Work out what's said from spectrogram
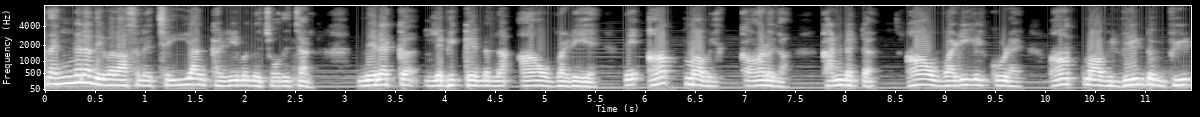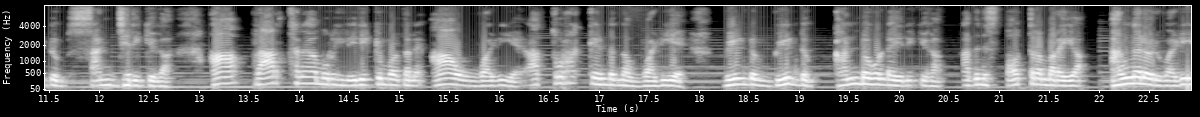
അതെങ്ങനെ ദേവദാസനെ ചെയ്യാൻ കഴിയുമെന്ന് ചോദിച്ചാൽ നിനക്ക് ലഭിക്കേണ്ടുന്ന ആ വഴിയെ നീ ആത്മാവിൽ കാണുക. കണ്ടിട്ട് ആ വഴിയിൽ കൂടെ ആത്മാവിൽ വീണ്ടും വീണ്ടും സഞ്ചരിക്കുക. ആ പ്രാർത്ഥനാ മുറിയിൽ ഇരിക്കുമ്പോൾ തന്നെ ആ വഴിയെ ആ തുറക്കേണ്ടുന്ന വഴിയെ വീണ്ടും വീണ്ടും കണ്ടുകൊണ്ടേയിരിക്കുക. അതിന് സ്തോത്രം പറയുക. അങ്ങനെ ഒരു വഴി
